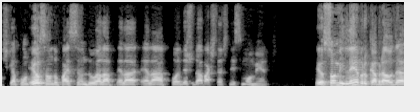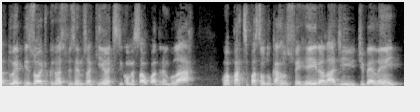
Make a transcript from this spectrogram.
Acho que a pontuação eu... do Paysandu ela, ela, ela pode ajudar bastante nesse momento. Eu só me lembro, Cabral, da, do episódio que nós fizemos aqui antes de começar o quadrangular, com a participação do Carlos Ferreira, lá de, de Belém,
